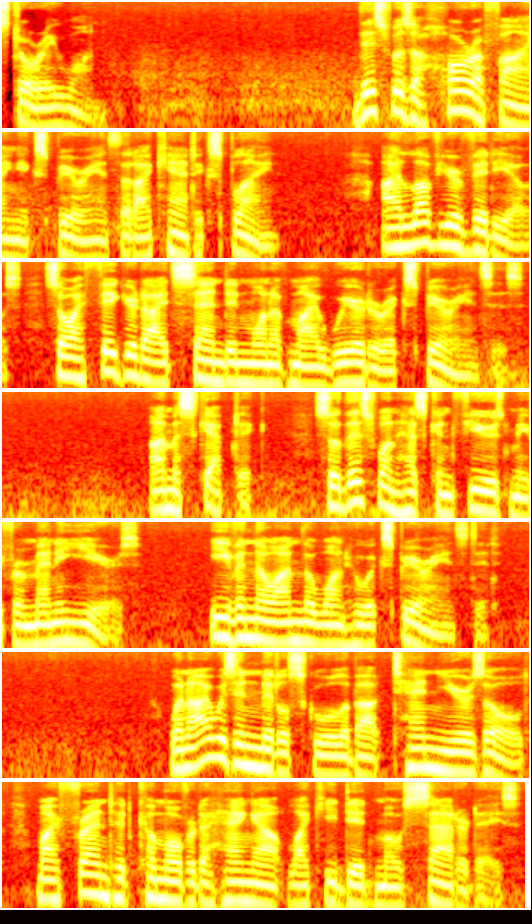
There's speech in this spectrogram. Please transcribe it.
Story 1 This was a horrifying experience that I can't explain. I love your videos, so I figured I'd send in one of my weirder experiences. I'm a skeptic, so this one has confused me for many years, even though I'm the one who experienced it. When I was in middle school, about 10 years old, my friend had come over to hang out like he did most Saturdays.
